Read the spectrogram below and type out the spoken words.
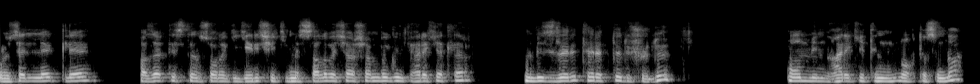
özellikle pazartesiden sonraki geri çekilme salı ve çarşamba günkü hareketler bizleri tereddüte düşürdü. 10 bin hareketin noktasında.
